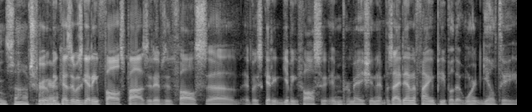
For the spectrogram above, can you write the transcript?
True, software. true, because it was getting false positives and false. Uh, it was getting giving false information. It was identifying people that weren't guilty,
